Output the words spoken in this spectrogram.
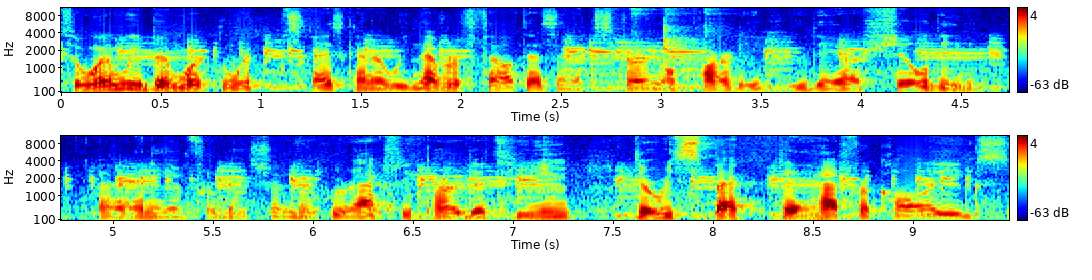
So when we've been working with Skyscanner, we never felt as an external party who they are shielding uh, any information, but we were actually part of the team. The respect they had for colleagues,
